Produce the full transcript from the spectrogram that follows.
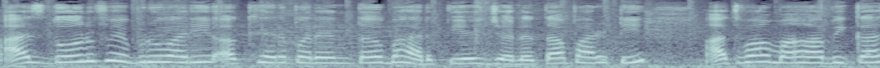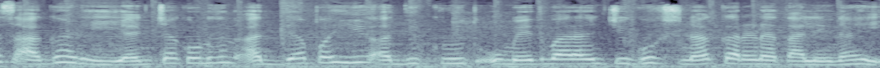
आज दोन फेब्रुवारी अखेरपर्यंत भारतीय जनता पार्टी अथवा महाविकास आघाडी यांच्याकडून अद्यापही अधिकृत उमेदवारांची घोषणा करण्यात आली नाही.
